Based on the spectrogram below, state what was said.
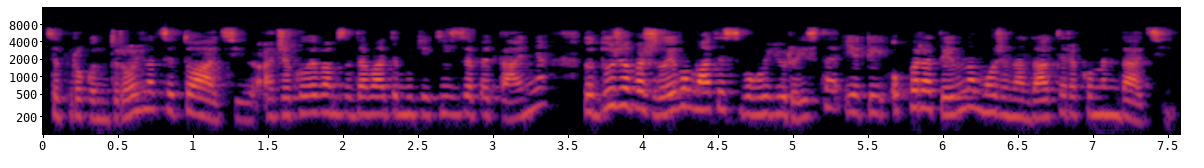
це про контроль над ситуацією, адже коли вам задаватимуть якісь запитання, то дуже важливо мати свого юриста, який оперативно може надати рекомендації.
